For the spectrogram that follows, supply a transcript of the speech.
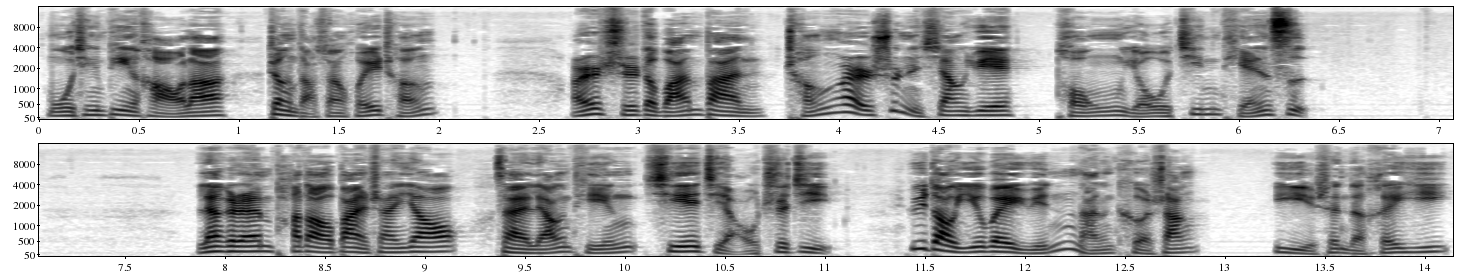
母亲病好了，正打算回城，儿时的玩伴程二顺相约同游金田寺。两个人爬到半山腰，在凉亭歇脚之际，遇到一位云南客商，一身的黑衣，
